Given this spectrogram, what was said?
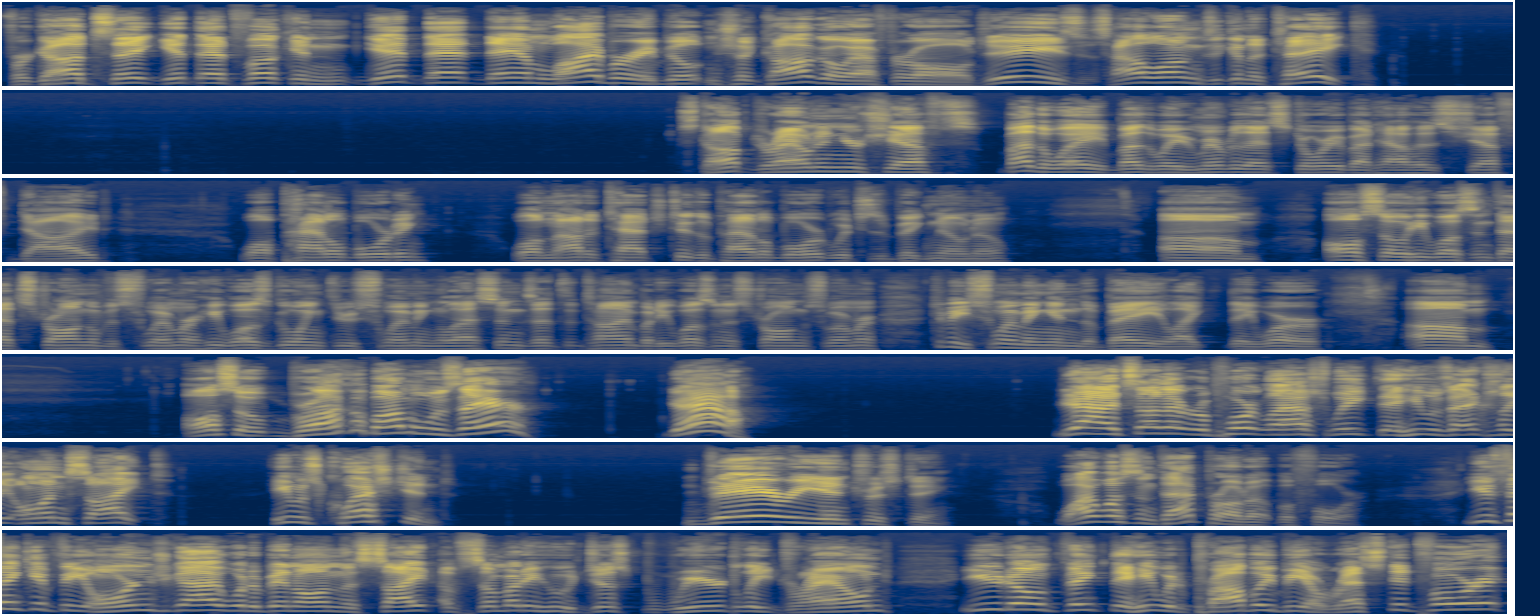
For God's sake, get that fucking get that damn library built in Chicago after all. Jesus, how long is it gonna take? Stop drowning your chefs. By the way, by the way, remember that story about how his chef died while paddleboarding, while not attached to the paddleboard, which is a big no-no. Um, also, he wasn't that strong of a swimmer. He was going through swimming lessons at the time, but he wasn't a strong swimmer to be swimming in the bay like they were. Um, also, Barack Obama was there. Yeah. Yeah, I saw that report last week that he was actually on site. He was questioned. Very interesting. Why wasn't that brought up before? You think if the orange guy would have been on the site of somebody who had just weirdly drowned, you don't think that he would probably be arrested for it?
